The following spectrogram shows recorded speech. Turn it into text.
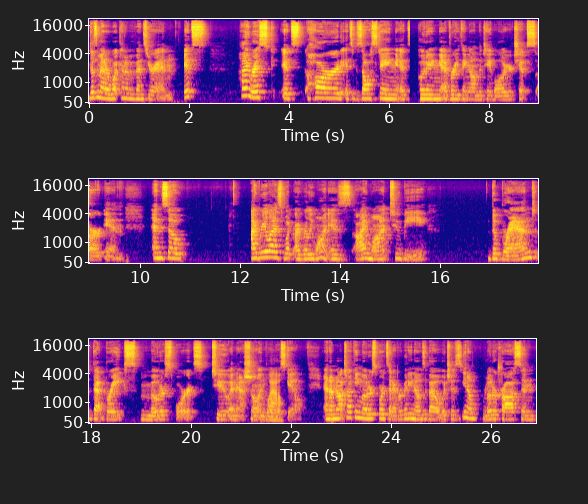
doesn't matter what kind of events you're in, it's high risk, it's hard, it's exhausting, it's putting everything on the table, or your chips are in. And so I realized what I really want is I want to be the brand that breaks motorsports to a national and global wow. scale. And I'm not talking motorsports that everybody knows about, which is, you know, right. motocross and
